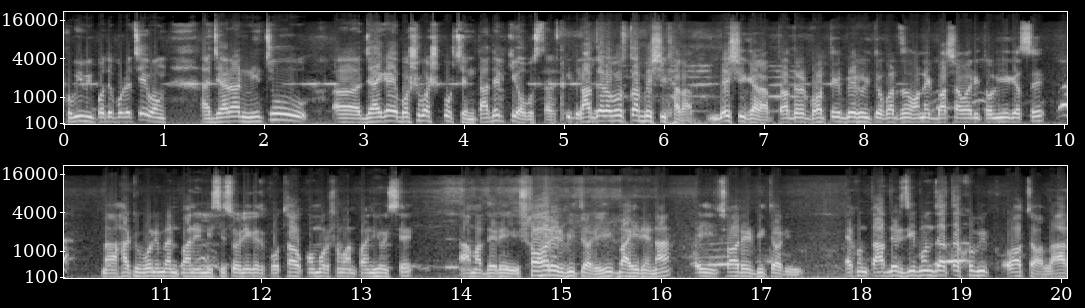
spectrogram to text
খুবই বিপদে পড়েছে এবং যারা নিচু জায়গায় বসবাস করছেন, তাদের কি অবস্থা? তাদের অবস্থা বেশি খারাপ বেশি খারাপ। তাদের ঘর থেকে বের হইতে পারছে অনেক বাসা বাড়ি তলিয়ে গেছে। হাঁটু পরিমাণ পানি নিচে চলে গেছে, কোথাও কোমর সমান পানি হয়েছে আমাদের এই শহরের ভিতরেই, বাইরে না, এই শহরের ভিতরেই। এখন তাদের জীবনযাত্রা খুবই অচল, আর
